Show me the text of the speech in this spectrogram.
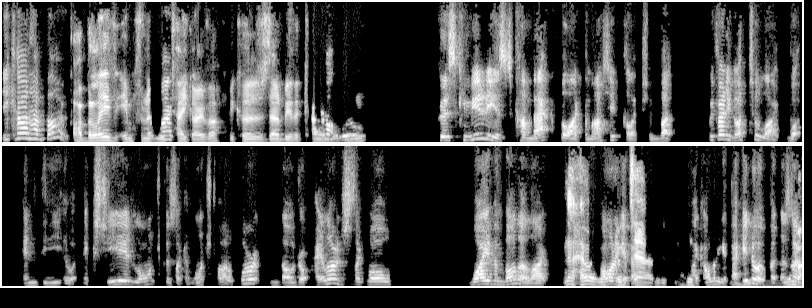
You can't have both. I believe Infinite will Like- take over because that'll be the current. Oh, well, because community has come back for like the Master Chief Collection, but we've only got to like what end the what, next year launch because like a launch title for it. And they'll drop Halo, and it's just like, well, why even bother? Like, No, I want to get back, out. like I want to get back into it, but there's no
